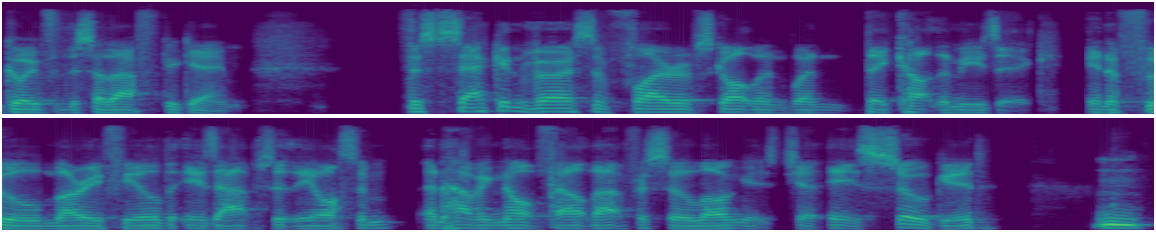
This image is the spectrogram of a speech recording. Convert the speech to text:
going for the South Africa game, the second verse of Flower of Scotland when they cut the music in a full Murrayfield is absolutely awesome. And having not felt that for so long, it's just it's so good. Mm.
